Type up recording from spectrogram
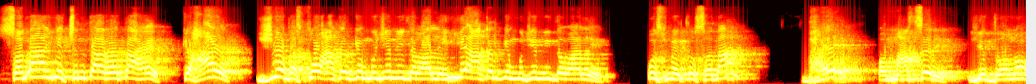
सदा ये चिंता रहता है कि हाय, ये वस्तु आकर के मुझे नहीं दबा ले, ये आकर के मुझे नहीं दबा ले। उसमें तो सदा भय और मात्सर्य ये दोनों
